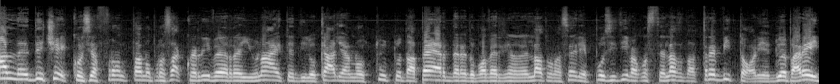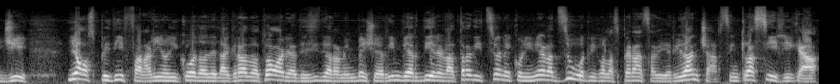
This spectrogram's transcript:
Al De Cecco si affrontano Prosacco e River United, i locali hanno tutto da perdere dopo aver inanellato una serie positiva costellata da tre vittorie e due pareggi. Gli ospiti, fanalino di coda della graduatoria, desiderano invece rinverdire la tradizione con i nerazzurri con la speranza di rilanciarsi in classifica.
